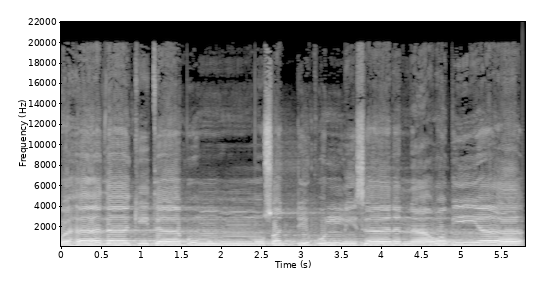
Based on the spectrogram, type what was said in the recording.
وهذا كتاب مصدق لسانا عربيا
